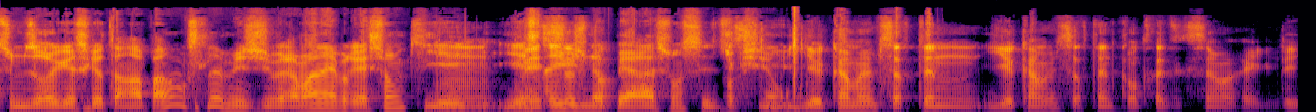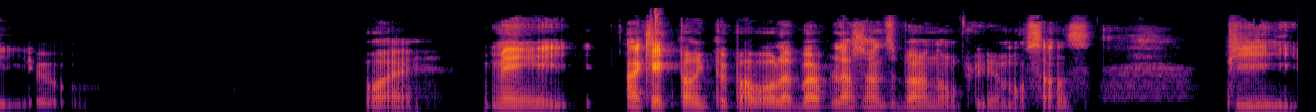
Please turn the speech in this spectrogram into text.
Tu me diras ce que tu en penses, là, mais j'ai vraiment l'impression qu'il il ça, je une opération séduction. qu'il y a quand même certaines, il y a quand même certaines contradictions à régler. euh. Ouais. Mais en quelque part, il peut pas avoir le beurre l'argent du beurre non plus, à mon sens. Puis,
